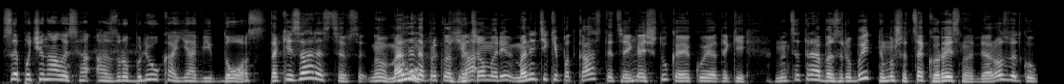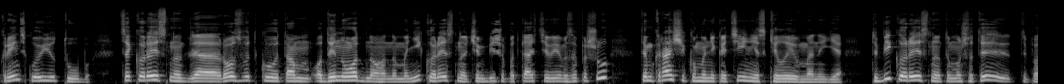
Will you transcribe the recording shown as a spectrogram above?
все починалося, а зроблю-ка я відос. Так і зараз це все. Ну, в мене, Ну, наприклад, я- на цьому рівні. В мене тільки подкасти, це Мгм. якась штука, яку я такий. Ну це треба зробити, тому що це корисно для розвитку українського Ютубу. Це корисно для розвитку там один одного. Ну мені корисно, чим більше подкастів я їм запишу, тим краще комунікаційні скіли в мене є. Тобі корисно, тому що ти, типу,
